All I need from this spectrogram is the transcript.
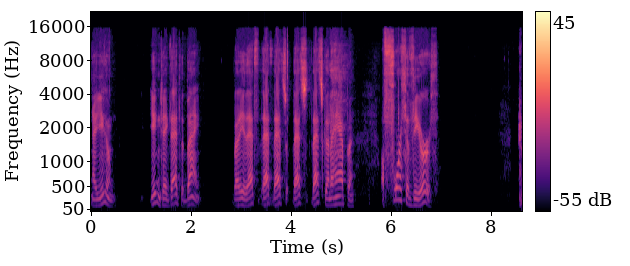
Now you can, you can take that to the bank, buddy. That's that that's that's that's going to happen. A fourth of the earth.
